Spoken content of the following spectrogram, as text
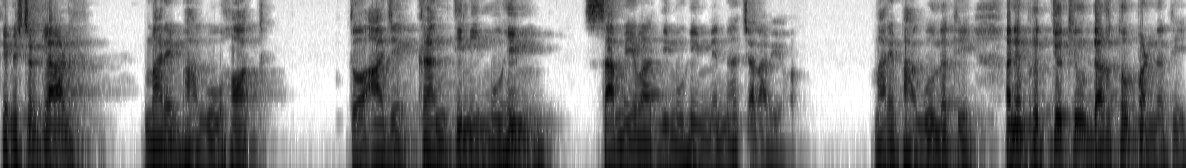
કે, મિસ્ટર ગ્લાડ, મારે ભાગવું હોત તો આજે ક્રાંતિની મુહિમ સામ્યવાદની મુહિમ મેં ન ચલાવી હોત. મારે ભાગવું નથી અને મૃત્યુથી હું ડરતો પણ નથી.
